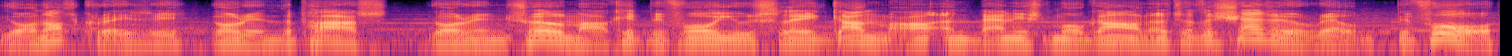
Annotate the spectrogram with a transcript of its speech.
You're not crazy. You're in the past. You're in Troll Market before you slayed Gunmar and banished Morgana to the Shadow Realm, before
